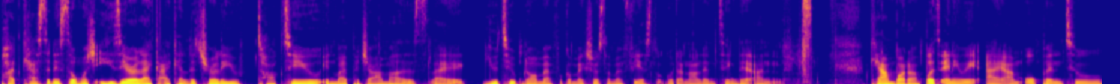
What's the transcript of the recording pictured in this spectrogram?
podcasting is so much easier. Like I can literally talk to you in my pajamas. Like YouTube, no, I forgot make sure some my face look good and all them thing there and can't bother. But anyway, I am open to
